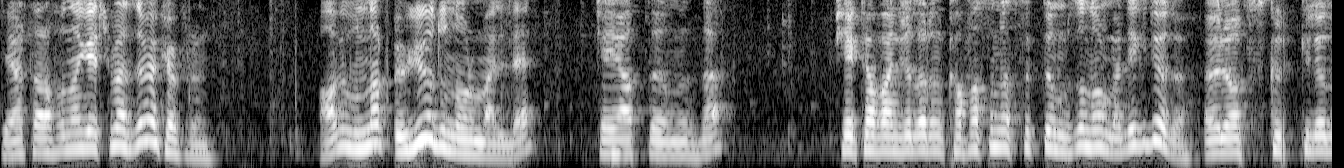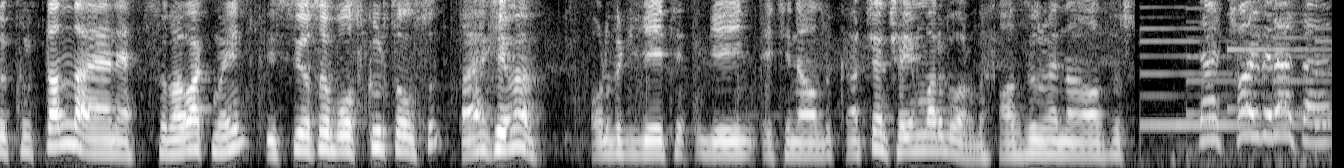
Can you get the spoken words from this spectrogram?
Diğer tarafına geçmez değil mi köprünün? Abi bunlar ölüyordu normalde. Şey attığımızda. Fişek tabancaların kafasına sıktığımızda normalde gidiyordu. Öyle 30-40 kiloluk kurttan da yani sıra bakmayın. İstiyorsa bozkurt olsun. Dayak yemem. Oradaki geyin, geyin etini aldık. Arçcan çayım var bu arada. Hazır ve nazır. Ya çay verersen.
